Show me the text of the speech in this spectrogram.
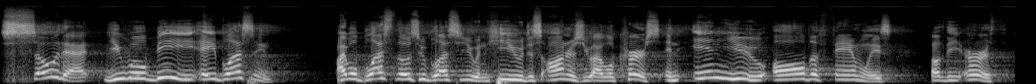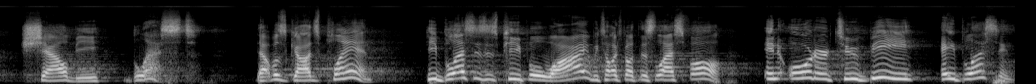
so that you will be a blessing. I will bless those who bless you, and he who dishonors you I will curse, and in you all the families of the earth shall be blessed. That was God's plan. He blesses his people. Why? We talked about this last fall. In order to be a blessing.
